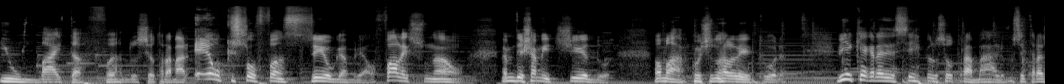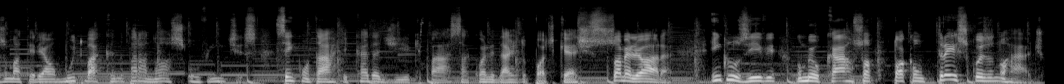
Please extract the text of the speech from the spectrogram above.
e um baita fã do seu trabalho. Eu que sou fã seu, Gabriel. Fala isso não, vai me deixar metido. Vamos lá, continuar a leitura. Vim aqui agradecer pelo seu trabalho. Você traz um material muito bacana para nós, ouvintes. Sem contar que cada dia que passa a qualidade do podcast só melhora. Inclusive, no meu carro só tocam três coisas no rádio:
